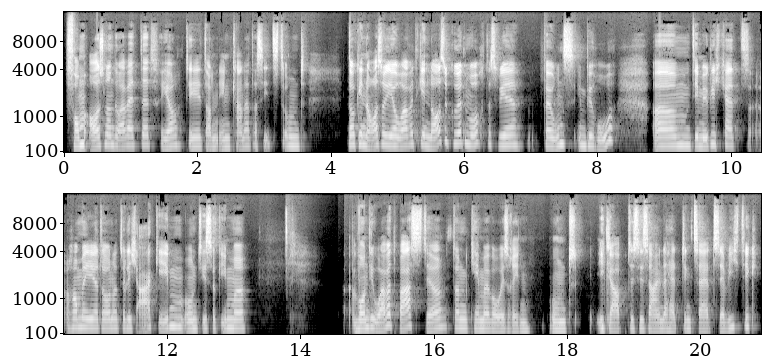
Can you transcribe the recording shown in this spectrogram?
vom Ausland arbeitet, ja, die dann in Kanada sitzt und da genauso ihre Arbeit genauso gut macht, dass wir bei uns im Büro. Ähm, die Möglichkeit haben wir ihr da natürlich auch gegeben und ich sage immer, wenn die Arbeit passt, ja, dann können wir über alles reden. Und ich glaube, das ist auch in der heutigen Zeit sehr wichtig.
